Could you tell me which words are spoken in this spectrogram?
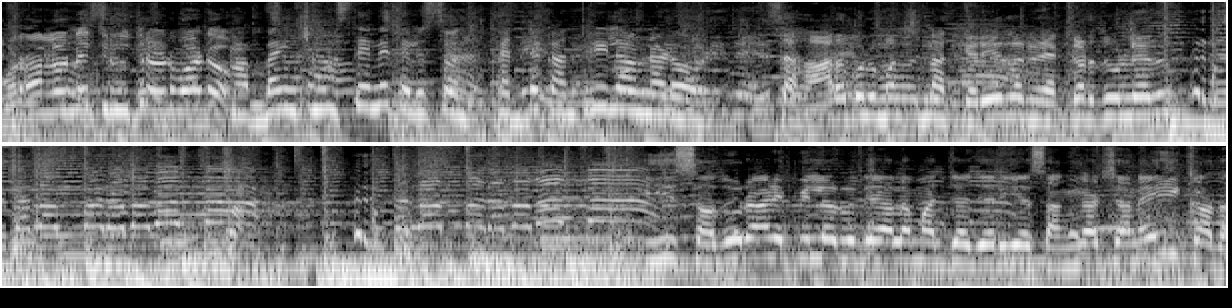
బుర్రలోనే తిరుగుతున్నాడు వాడు. అబ్బాయిని చూస్తేనే తెలుస్తుంది. పెద్ద కంట్రీలో ఉన్నాడు హారబుల్ మనిషి నా కెరీర్లో నేను ఎక్కడ చూడలేదు? ఈ చదువురాని పిల్ల హృదయాల మధ్య జరిగే సంఘర్షణే ఈ కథ.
